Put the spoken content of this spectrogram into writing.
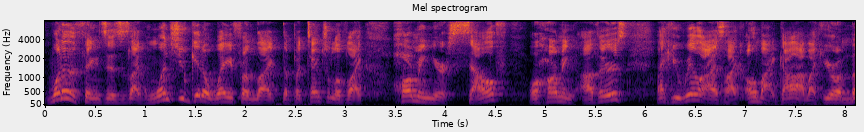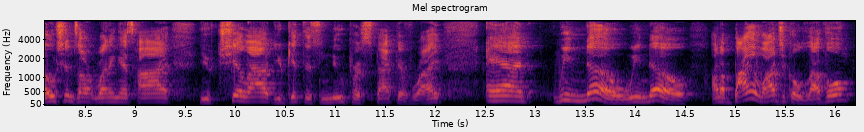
one of the things is, is like once you get away from like the potential of like harming yourself or harming others, like you realize like, oh my God, like your emotions aren't running as high, you chill out, you get this new perspective, right? And we know, we know on a biological level,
